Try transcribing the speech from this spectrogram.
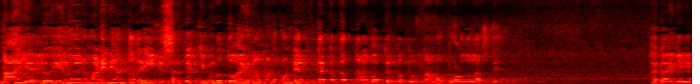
ನಾ ಎಲ್ಲೋ ಏನೋ ಏನೋ ಮಾಡೀನಿ ಅಂತಂದ್ರೆ ಈ ನಿಸರ್ಗಕ್ಕೆ ವಿರುದ್ಧವಾಗಿ ನಾನು ನಡ್ಕೊಂಡೇನು ಅಂತಕ್ಕಂಥದ್ದು ನನಗೆ ಗೊತ್ತಿರ್ಬೋದು ನಮ್ಮ ಒಪ್ಪೋಳುದಿಲ್ಲ ಅಷ್ಟೇ. ಹಾಗಾಗಿ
